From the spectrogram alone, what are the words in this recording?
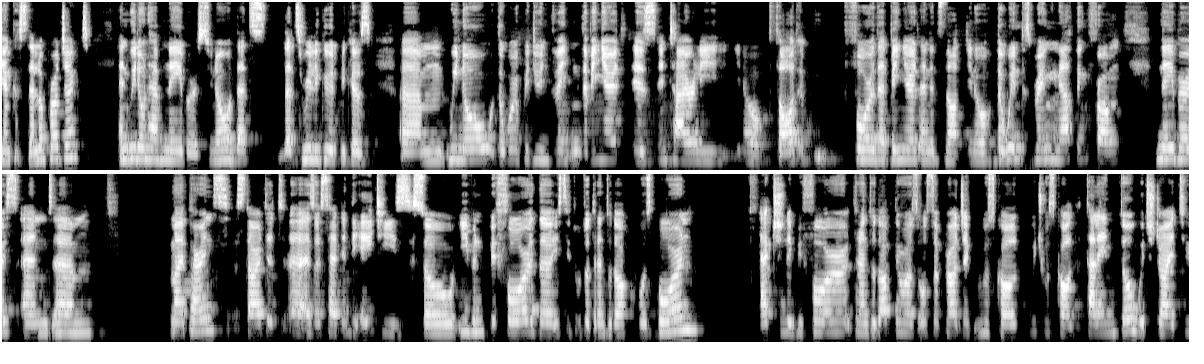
Piancastello project and we don't have neighbors you know? That's that's really good because um, we know the work we do in the vineyard is entirely you know thought for that vineyard and it's not you know the wind is bringing nothing from neighbors. And um, my parents started uh, as i said in the 80s so even before the istituto trento doc was born actually before trento doc there was also a project was called which was called talento which tried to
